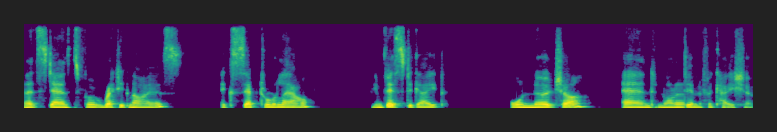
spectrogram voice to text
and it stands for recognize, accept or allow, investigate, or nurture, and non identification.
